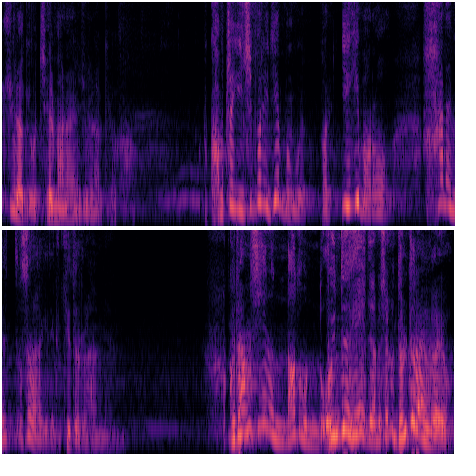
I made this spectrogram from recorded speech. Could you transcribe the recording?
주일학교가 제일 많아요, 주일학교가. 갑자기 20번이 되어본 거예요. 이게 바로 하나님의 뜻을 알게 되는 기도를 하면. 그 당시에는 나도 노인대 해야 되는 생각 들더라는 거예요.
